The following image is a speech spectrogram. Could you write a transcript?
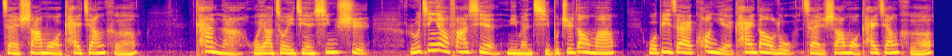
在沙漠开江河。看哪，我要做一件新事，如今要发现，你们岂不知道吗？我必在旷野开道路，在沙漠开江河。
